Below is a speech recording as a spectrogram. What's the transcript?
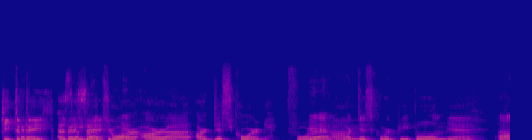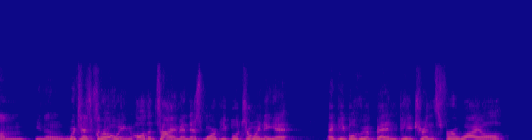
keep the bit of- faith, as bit they up say. to our our uh, our Discord for yeah, our um, Discord people and Yeah, um, you know, which is some- growing all the time, and there's more people joining it, and people who have been patrons for a while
